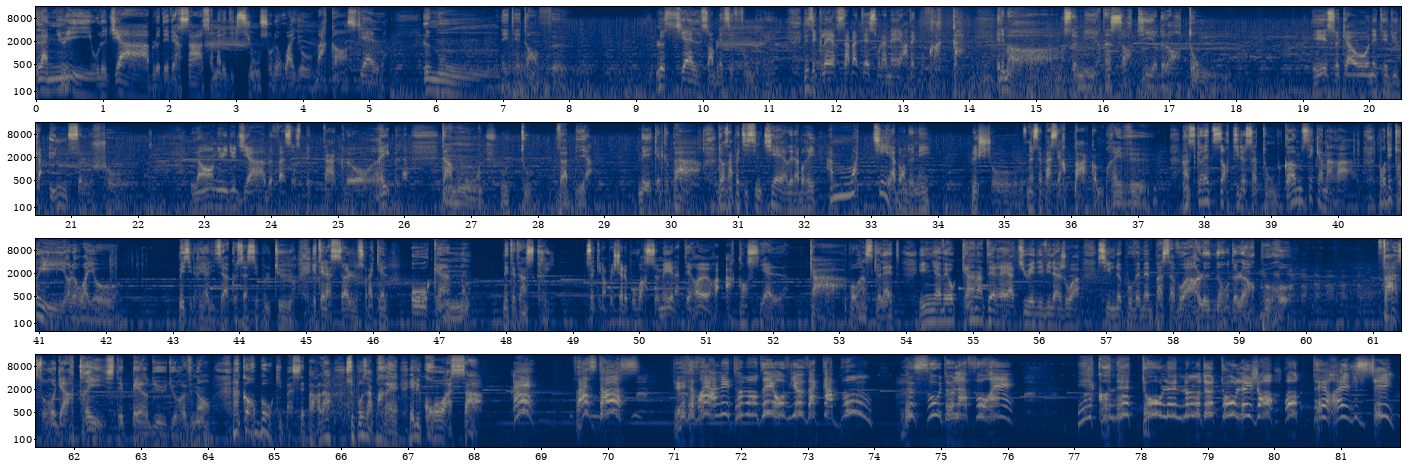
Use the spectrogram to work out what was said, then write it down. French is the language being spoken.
La nuit où le diable déversa sa malédiction sur le royaume arc-en-ciel, le monde était en feu. Le ciel semblait s'effondrer. Des éclairs s'abattaient sur la mer avec fracas. Et les morts se mirent à sortir de leur tombe. Et ce chaos n'était dû qu'à une seule chose. L'ennui du diable face au spectacle horrible d'un monde où tout va bien. Mais quelque part, dans un petit cimetière délabré, à moitié abandonné, les choses ne se passèrent pas comme prévu. Un squelette sortit de sa tombe, comme ses camarades, pour détruire le royaume. Mais il réalisa que sa sépulture était la seule sur laquelle aucun nom n'était inscrit, ce qui l'empêchait de pouvoir semer la terreur à arc-en-ciel. Car pour un squelette, il n'y avait aucun intérêt à tuer des villageois s'ils ne pouvaient même pas savoir le nom de leur bourreau. Face au regard triste et perdu du revenant, un corbeau qui passait par là se posa près et lui croassa. Hé Vastos Tu devrais aller demander au vieux vagabond, le fou de la forêt. Il connaît tous les noms de tous les gens enterrés ici.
